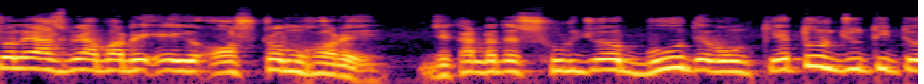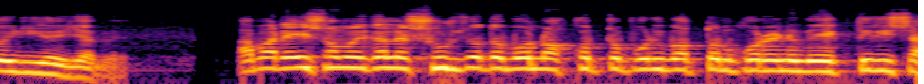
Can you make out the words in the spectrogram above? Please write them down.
চলে আসবে আবার এই অষ্টম ঘরে, যেখানটাতে সূর্য, বুধ এবং কেতুর জুতি তৈরি হয়ে যাবে। আবার এই সময়কালে সূর্যদেব নক্ষত্র পরিবর্তন করে নেবে একত্রিশে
